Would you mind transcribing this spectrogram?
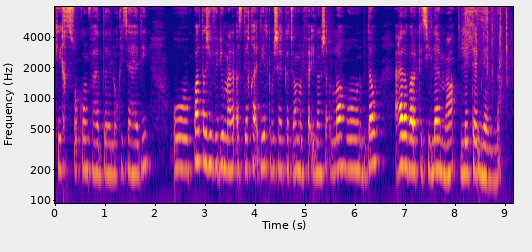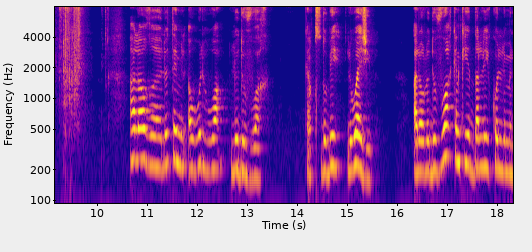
كيخصوكم في هاد الوقيتة هادي. و partager الفيديو مع الأصدقاء ديالك باش هكا تعم الفائدة إن شاء الله ونبداو على بركة الله مع les thèmes اللي عندنا. alors le thème الأول هو le devoir كنقصدو به الواجب. alors le devoir كان كينظر ليه كل من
